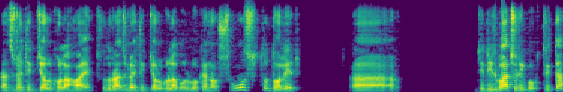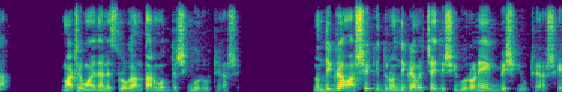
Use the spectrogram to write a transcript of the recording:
রাজনৈতিক জল খোলা হয়। শুধু রাজনৈতিক জল খোলা বলব কেন, সমস্ত দলের যে নির্বাচনী বক্তৃতা, মাঠে ময়দানে স্লোগান, তার মধ্যে সিঙ্গুর উঠে আসে। নন্দীগ্রাম আসে, কিন্তু নন্দীগ্রামের চাইতে সিঙ্গুর অনেক বেশি উঠে আসে।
